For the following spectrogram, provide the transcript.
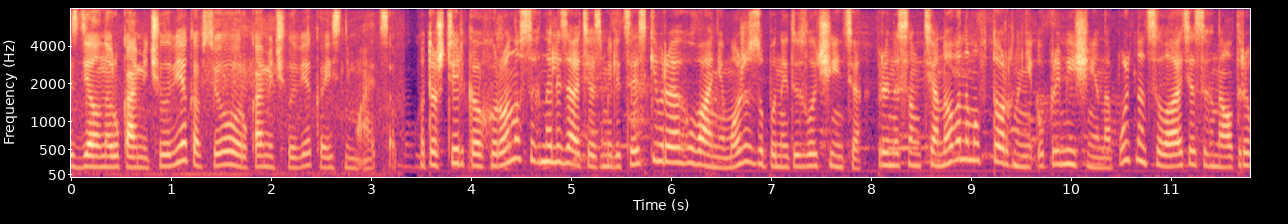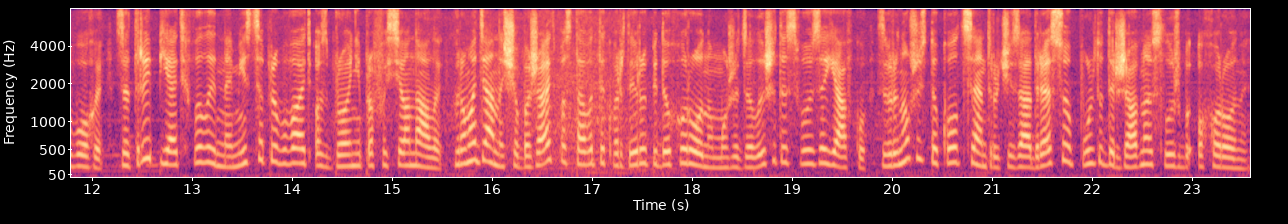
сделано руками человека, все руками человека и снимается. Отож, тільки охоронна сигналізація з міліцейським реагуванням може зупинити злочинця. При несанкціонованому вторгненні у приміщення на пульт надсилається сигнал тривоги. За 3-5 хвилин на місце прибувають озброєні професіонали. Громадяни, що бажають поставити квартиру під охорону, можуть залишити свою заявку, звернувшись до кол-центру чи за адресою пульту Державної служби охорони.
